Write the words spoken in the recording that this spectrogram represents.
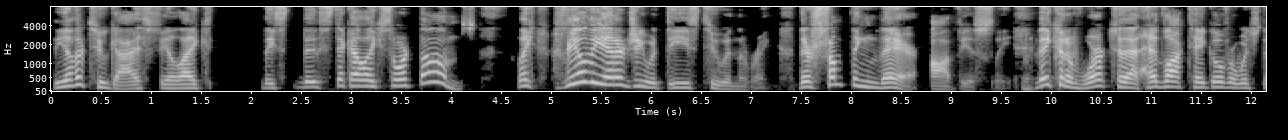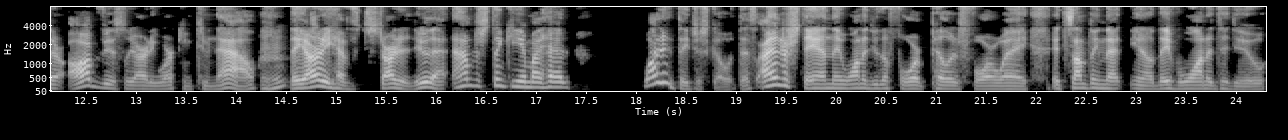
The other two guys feel like they they stick out like sore thumbs. Like feel the energy with these two in the ring. There's something there, obviously. Mm-hmm. They could have worked to that headlock takeover, which they're obviously already working to now. Mm-hmm. They already have started to do that. And I'm just thinking in my head, why didn't they just go with this? I understand they want to do the four pillars four way. It's something that, you know, they've wanted to do.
